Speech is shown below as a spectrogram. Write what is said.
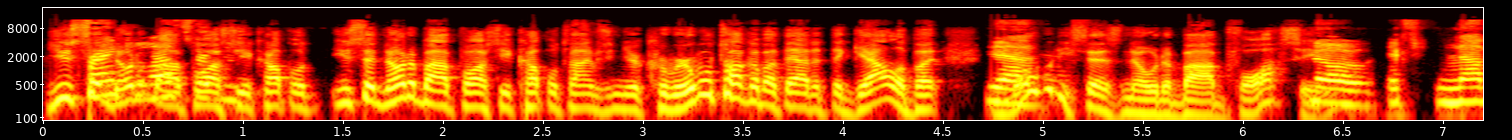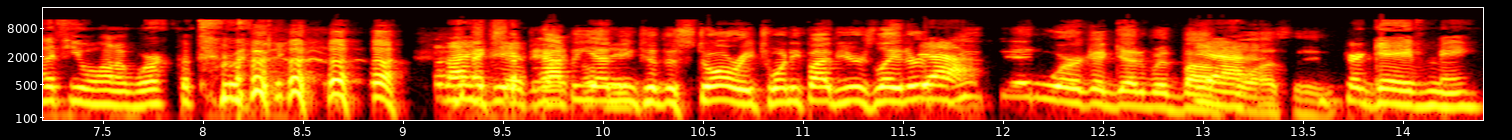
You said Frank no to Bob Fosse a couple, you said no to Bob Fosse a couple times in your career. We'll talk about that at the gala, but Yeah. nobody says no to Bob Fosse. No, if not, if you want to work with him. but I Except did. happy luckily. ending to the story. 25 years later, Yeah. you did work again with Bob Yeah. Fosse. Forgave me.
